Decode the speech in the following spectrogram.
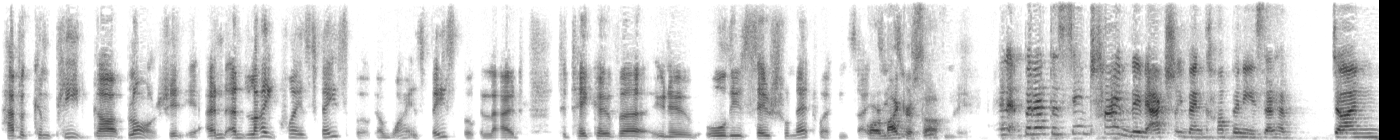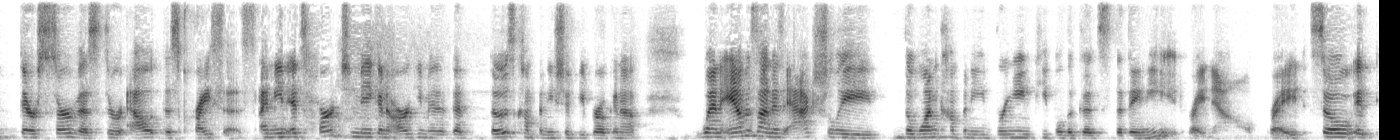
have a complete carte blanche? It, and and likewise Facebook. And why is Facebook allowed to take over you know all these social networking sites or Microsoft? And, but at the same time, they've actually been companies that have done their service throughout this crisis. I mean, it's hard to make an argument that those companies should be broken up when Amazon is actually the one company bringing people the goods that they need right now, right? So it,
